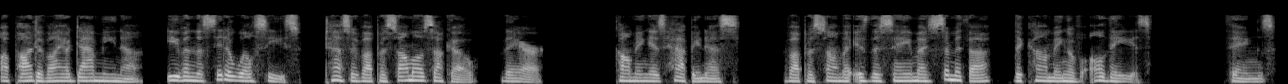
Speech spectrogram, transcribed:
Apadavaya damina, even the siddha will cease, tesavapasamo there. Calming is happiness. Vipassana is the same as samatha, the calming of all these things,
